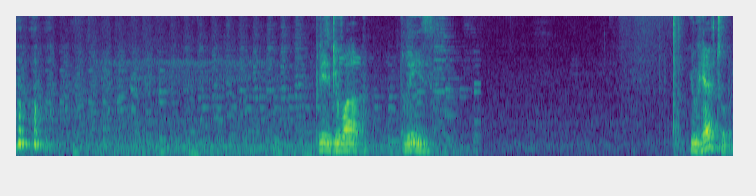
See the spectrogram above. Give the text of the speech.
for? Please give up. Please. You have to.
